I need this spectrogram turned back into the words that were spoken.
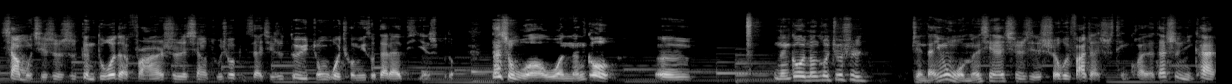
项目，其实是更多的，反而是像足球比赛，其实对于中国球迷所带来的体验是不同。但是我我能够呃，能够能够就是简单，因为我们现在其实其实社会发展是挺快的，但是你看。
